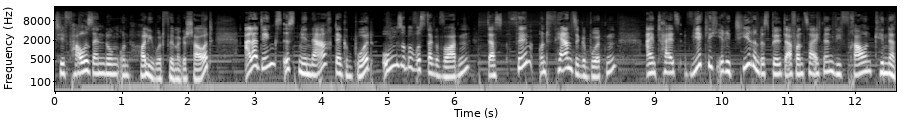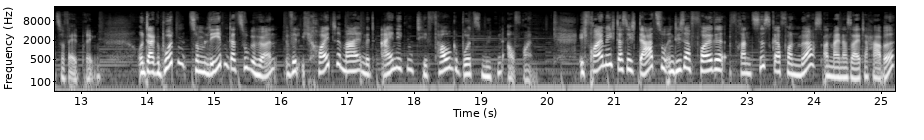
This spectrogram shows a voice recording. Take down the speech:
TV-Sendungen und Hollywood-Filme geschaut. Allerdings ist mir nach der Geburt umso bewusster geworden, dass Film- und Fernsehgeburten ein teils wirklich irritierendes Bild davon zeichnen, wie Frauen Kinder zur Welt bringen. Und da Geburten zum Leben dazugehören, will ich heute mal mit einigen TV-Geburtsmythen aufräumen. Ich freue mich, dass ich dazu in dieser Folge Franziska von Mörs an meiner Seite habe.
